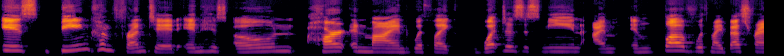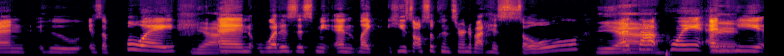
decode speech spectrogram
is being confronted in his own heart and mind with like what does this mean i'm in love with my best friend who is a boy Yeah. and what does this mean and like he's also concerned about his soul yeah. at that point right. and he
